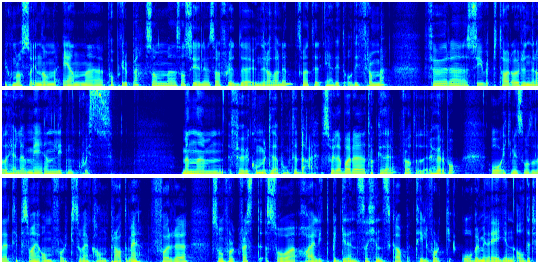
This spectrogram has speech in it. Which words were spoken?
vi kommer også innom en popgruppe som sannsynligvis har flydd under radaren din, som heter Edith og de fromme, før Syvert tar og runder av det hele med en liten quiz. Men um, før vi kommer til det punktet der, så vil jeg bare takke dere for at dere hører på. Og ikke minst måtte dere tipse meg om folk som jeg kan prate med. For uh, som folk flest så har jeg litt begrensa kjennskap til folk over min egen alder.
